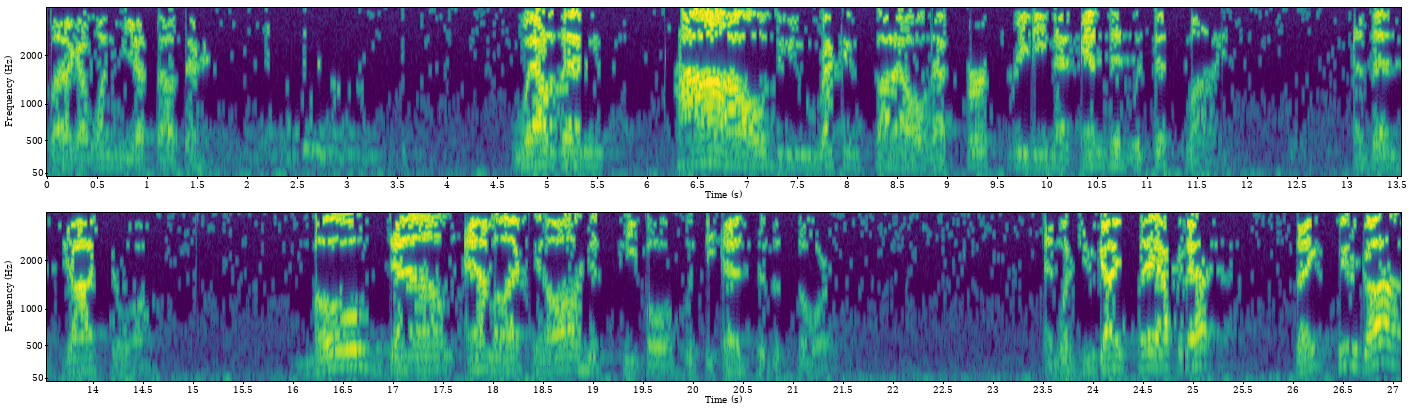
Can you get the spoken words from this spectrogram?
Glad I got one yes out there. Well, then, how do you reconcile that first reading that ended with this line? And then Joshua mowed down Amalek and all his people with the edge of the sword. And what did you guys say after that? Thanks be to God.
